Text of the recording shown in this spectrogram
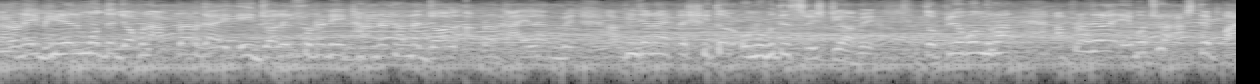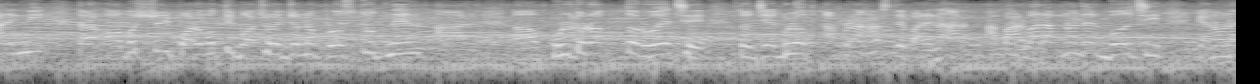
কারণ এই ভিড়ের মধ্যে যখন আপনার গায়ে এই জলের ফোঁটাটি এই ঠান্ডা ঠান্ডা জল আপনার গায়ে লাগবে, আপনি যেন একটা শীতল অনুভূতির সৃষ্টি হবে। তো প্রিয় বন্ধুরা, আপনারা যারা এবছর আসতে পারেননি, তারা অবশ্যই পরবর্তী বছরের জন্য প্রস্তুত নেন আর উল্টো রক্ত রয়েছে, তো যেগুলো আপনারা আসতে পারেন। আর বারবার আপনাদের বলছি, কেননা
